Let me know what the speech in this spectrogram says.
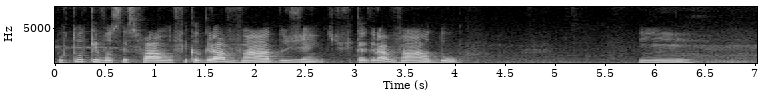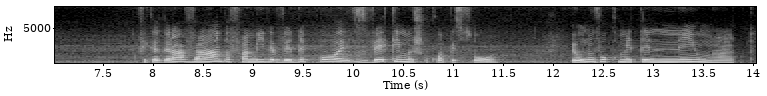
Por tudo que vocês falam, fica gravado, gente. Fica gravado. E fica gravado, a família vê depois, vê quem machucou a pessoa. Eu não vou cometer nenhum ato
